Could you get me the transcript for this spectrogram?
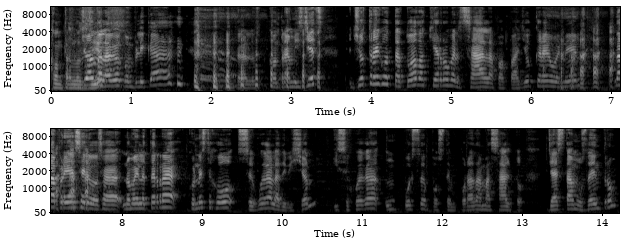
Contra los Yo no la veo complicada. contra, mis Jets. Yo traigo tatuado aquí a Robert Sala, papá. Yo creo en él. No, pero ya en serio, o sea, Nueva Inglaterra con este juego se juega la división y se juega un puesto de postemporada más alto. Ya estamos dentro,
